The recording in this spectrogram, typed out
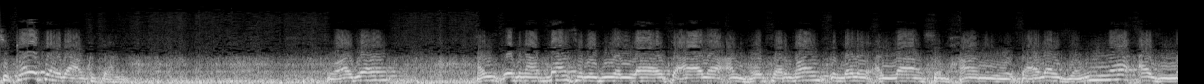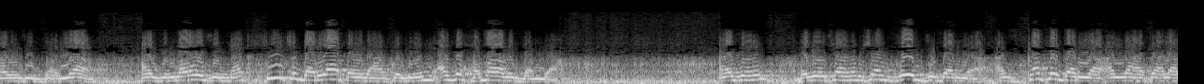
چکے پیدا واجہ حضرت ابن عباس رضی اللہ تعالی عنہ فرمان کہ بلے اللہ سبحانہ وتعالی زمین از موج دریا از موج مخفوف دریا پیدا کو از حمام دریا از بلوچان بشان گوج دریا از کف دریا اللہ تعالی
